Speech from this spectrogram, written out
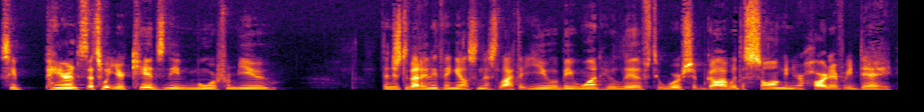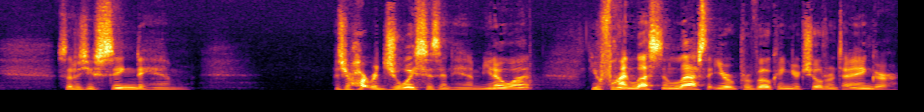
See, parents, that's what your kids need more from you. than just about anything else in this life, that you would be one who lives to worship God with a song in your heart every day. So that as you sing to Him, as your heart rejoices in Him, you know what? You'll find less and less that you're provoking your children to anger.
